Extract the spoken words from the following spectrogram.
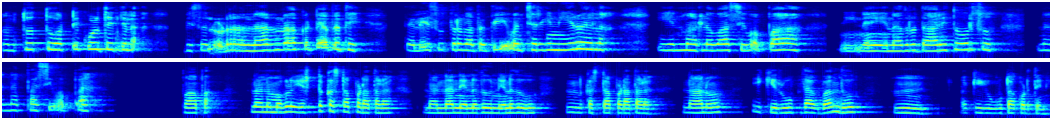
ಒಂದು ತುತ್ತು ಹೊಟ್ಟೆ ಕುಳ್ತಿದ್ದಿಲ್ಲ ಬಿಸಿಲು ನೋಡ್ರೆ ನನ್ನ ಕಟ್ಟಿ ಆತೈತಿ. ತಲೆ ಸುತ್ತರಗತತಿ ಒಂದು ಚರಿಗೆ ನೀರು ಇಲ್ಲ. ಏನು ಮಾಡ್ಲವ ಶಿವಪ್ಪ? ನೀನೇ ಏನಾದರೂ ದಾರಿ ತೋರಿಸು. ನನ್ನಪ್ಪ ಶಿವಪ್ಪ. ಪಾಪ, ನನ್ನ ಮಗಳು ಎಷ್ಟು ಕಷ್ಟಪಡತ್ತಾಳೆ. ನನ್ನ ನೆನೆದು ನೆನೆದು ಕಷ್ಟಪಡತ್ತಾಳ. ನಾನು ಈಕಿ ರೂಪದಾಗ ಬಂದು ಹ್ಞೂ ಆಕಿಗೆ ಊಟ ಕೊಡ್ತೀನಿ.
